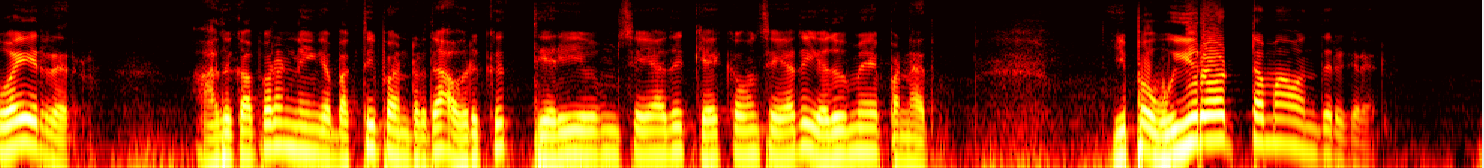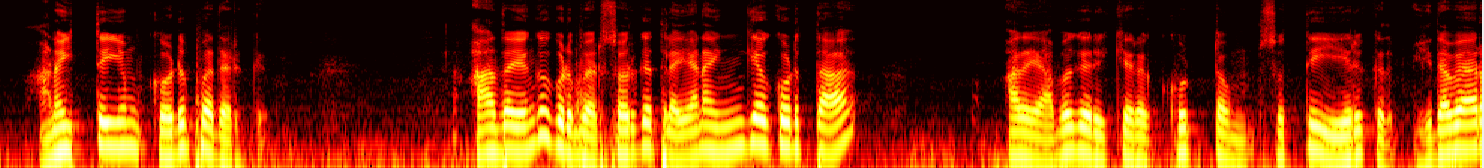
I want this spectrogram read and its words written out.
போயிடுறார். அதுக்கப்புறம் நீங்கள் பக்தி பண்ணுறது அவருக்கு தெரியவும் செய்யாது கேட்கவும் செய்யாது எதுவுமே பண்ணாது. இப்போ உயிரோட்டமாக வந்திருக்கிறார். அனைத்தையும் கொடுப்பதற்கு. அதை எங்கே கொடுப்பார்? சொர்க்கத்தில். ஏன்னா இங்கே கொடுத்தா அதை அபகரிக்கிற கூட்டம் சுற்றி இருக்குது. இதை வேற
